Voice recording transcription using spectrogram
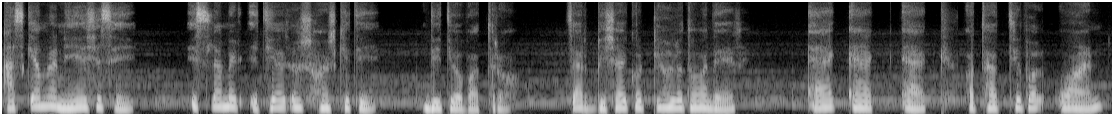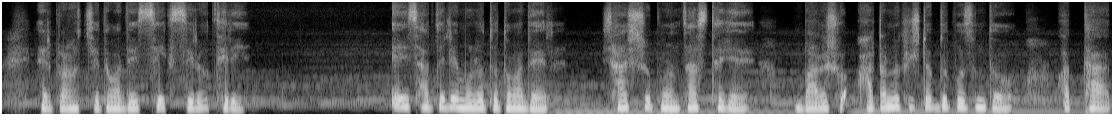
আজকে আমরা নিয়ে এসেছি ইসলামের ইতিহাস ও সংস্কৃতি দ্বিতীয় পত্র, যার বিষয়কোডটি হলো তোমাদের এক এক এক অর্থাৎ ট্রিপল ওয়ান এরপর হচ্ছে তোমাদের সিক্স জিরো থ্রি এই সাবজেক্টে মূলত তোমাদের সাতশো পঞ্চাশ থেকে বারোশো আটান্ন খ্রিস্টাব্দ পর্যন্ত, অর্থাৎ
